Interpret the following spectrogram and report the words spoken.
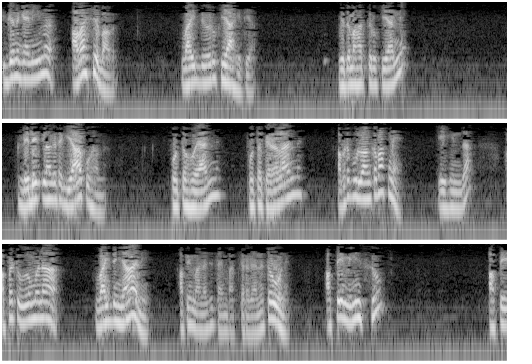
ඉගෙන ගැනීම අවශ්‍ය බව වෛද්‍යවරු කියා හිටියා. වෙද මහත්තුරු කියන්නේ ලෙඩෙක් ළඟට ගියාපුහම පොත හොයන්න, පොත පෙරලන්න අපිට පුළුවන්කමක් නැහැ. ඒ හින්දා අපට උවමනා වෛද්‍ය ඥානෙ අපේ මනසේ තැන්පත් කරගන්නට ඕනේ. අපේ මිනිස්සු අපේ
